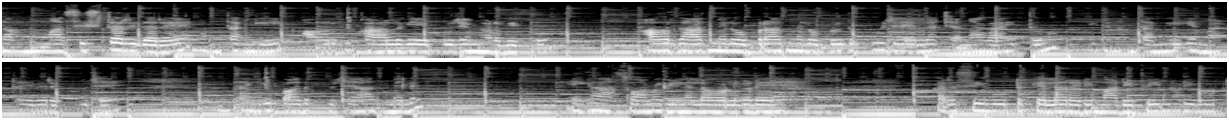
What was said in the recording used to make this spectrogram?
ನಮ್ಮ ಸಿಸ್ಟರ್ ಇದ್ದಾರೆ, ನಮ್ಮ ತಂಗಿ. ಅವ್ರಿಗೂ ಕಾಲಿಗೆ ಪೂಜೆ ಮಾಡಬೇಕು. ಅವ್ರದ್ದಾದ್ಮೇಲೆ ಒಬ್ಬರಾದ್ಮೇಲೆ ಒಬ್ರದ್ದು ಪೂಜೆ ಎಲ್ಲ ಚೆನ್ನಾಗಾಯಿತು ಈಗ ನಮ್ಮ ತಂಗಿಗೆ ಮಾಡ್ತಾ ಇದ್ದಾರೆ ಪೂಜೆ. ತಂಗಿ ಪಾದ ಪೂಜೆ ಆದಮೇಲೆ ಈಗ ಸ್ವಾಮಿಗಳನ್ನೆಲ್ಲ ಒಳಗಡೆ ಕರೆಸಿ ಊಟಕ್ಕೆಲ್ಲ ರೆಡಿ ಮಾಡಿದ್ವಿ. ನೋಡಿ, ಊಟ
